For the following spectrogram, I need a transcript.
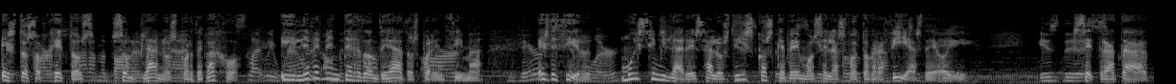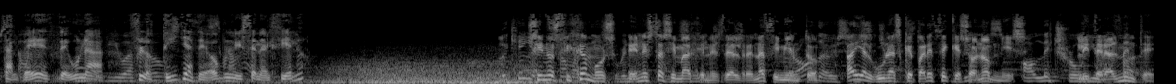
Estos objetos son planos por debajo y levemente redondeados por encima, es decir, muy similares a los discos que vemos en las fotografías de hoy. ¿Se trata tal vez de una flotilla de ovnis en el cielo? Si nos fijamos en estas imágenes del Renacimiento, hay algunas que parece que son ovnis, literalmente.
